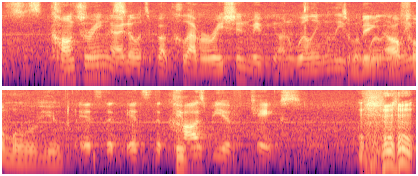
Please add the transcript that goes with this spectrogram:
This is conquering. I know it's about collaboration, maybe unwillingly, It's a but big willingly. alpha move you. It's the it's the Cosby of cakes.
